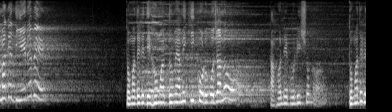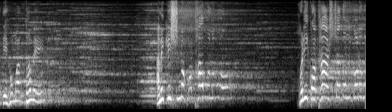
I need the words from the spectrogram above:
আমাকে দিয়ে দেবে, তোমাদের দেহ মাধ্যমে আমি কি করব জানো? তাহলে বলি শোনো, তোমাদের দেহ মাধ্যমে আমি কৃষ্ণ কথা বলব, হরি কথা আস্বাদন করব।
